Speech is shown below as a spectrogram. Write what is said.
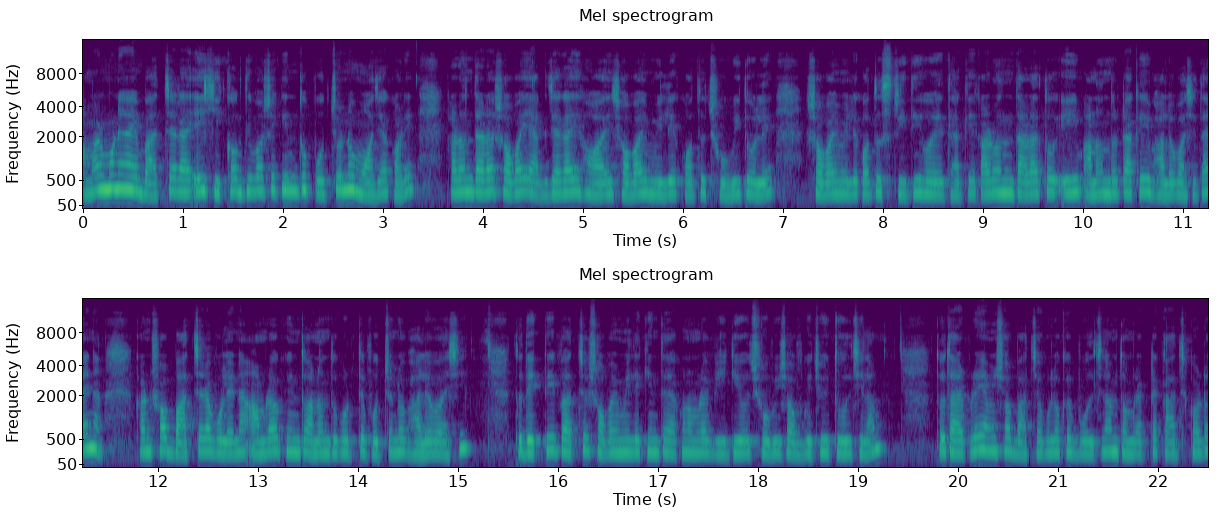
আমার মনে হয় বাচ্চারা এই শিক্ষক দিবসে কিন্তু প্রচণ্ড মজা করে। কারণ তারা সবাই এক জায়গায় হয়, সবাই মিলে কত ছবি তোলে, সবাই মিলে কত স্মৃতি হয়ে থাকে। কারণ তারা তো এই আনন্দটাকেই ভালোবাসে, তাই না? কারণ সব বাচ্চারা বলে না, আমরাও কিন্তু আনন্দ করতে প্রচণ্ড ভালোবাসি। তো দেখতেই পাচ্ছ, সবাই মিলে কিন্তু এখন আমরা ভিডিও, ছবি সব কিছুই তুলছিলাম। তো তারপরেই আমি সব বাচ্চাগুলোকে বলছিলাম, তোমরা একটা কাজ করো,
